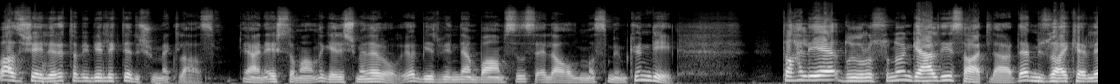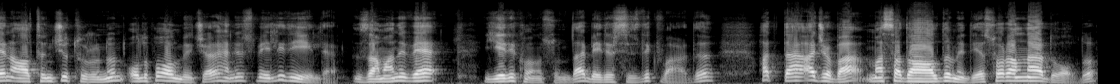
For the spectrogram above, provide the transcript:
Bazı şeyleri tabii birlikte düşünmek lazım. Yani eş zamanlı gelişmeler oluyor. Birbirinden bağımsız ele alınması mümkün değil. Tahliye duyurusunun geldiği saatlerde müzakerelerin 6. turunun olup olmayacağı henüz belli değildi. Zamanı ve yeri konusunda belirsizlik vardı. Hatta acaba masa dağıldı mı diye soranlar da oldu.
